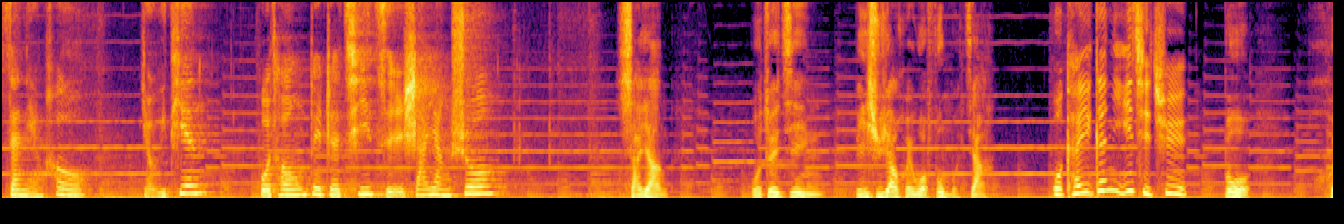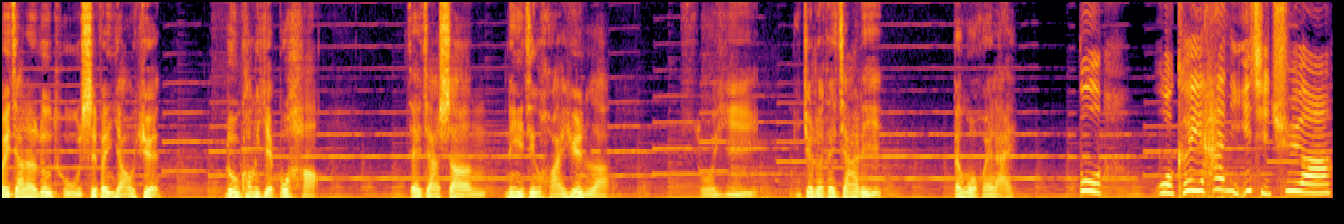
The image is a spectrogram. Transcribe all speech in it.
三年后，有一天，福通对着妻子沙样说。沙样，我最近必须要回我父母家。我可以跟你一起去。不，回家的路途十分遥远，路况也不好，再加上你已经怀孕了，所以你就留在家里等我回来。不，我可以和你一起去啊。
